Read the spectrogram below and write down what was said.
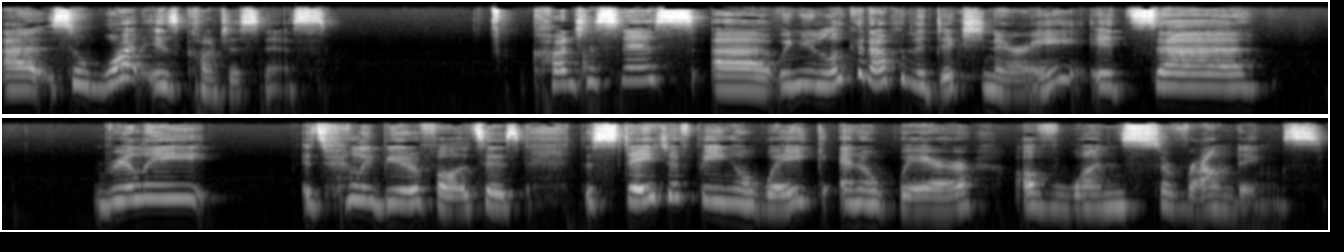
Uh, so, what is consciousness? Consciousness uh, when you look it up in the dictionary it's uh, really it's really beautiful. It says the state of being awake and aware of one's surroundings.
